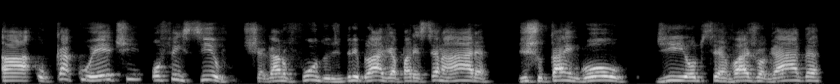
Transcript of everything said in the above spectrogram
a, o cacuete ofensivo, chegar no fundo, de driblar, de aparecer na área, de chutar em gol, de observar a jogada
